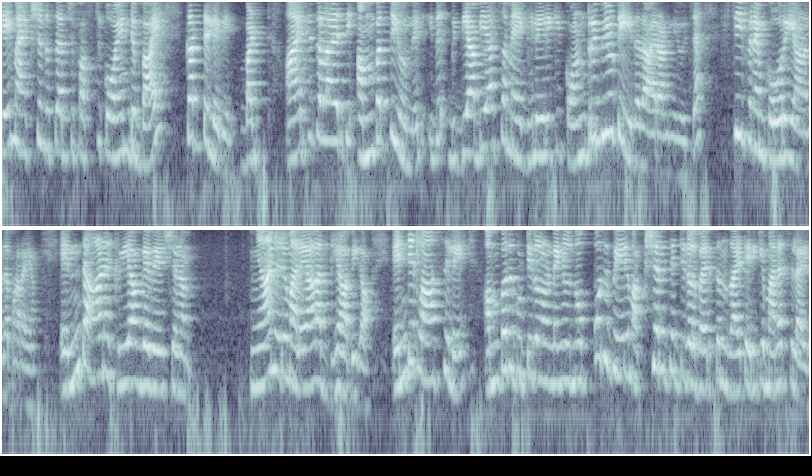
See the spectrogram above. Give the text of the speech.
term action research first coined by Kurt Lewin but ആയിരത്തി തൊള്ളായിരത്തി അമ്പത്തി ഒന്നിൽ ഇത് വിദ്യാഭ്യാസ മേഖലയിലേക്ക് കോൺട്രിബ്യൂട്ട് ചെയ്തത് ആരാണെന്ന് ചോദിച്ചാൽ സ്റ്റീഫൻ എം കോറിയാണെന്ന് പറയാം. എന്താണ് ക്രിയാഗവേഷണം? ഞാനൊരു മലയാള അധ്യാപിക. എന്റെ ക്ലാസ്സിലെ അമ്പത് കുട്ടികളുണ്ടെങ്കിൽ മുപ്പത് പേരും അക്ഷരത്തെറ്റുകൾ വരുത്തുന്നതായിട്ട് എനിക്ക് മനസ്സിലായി.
